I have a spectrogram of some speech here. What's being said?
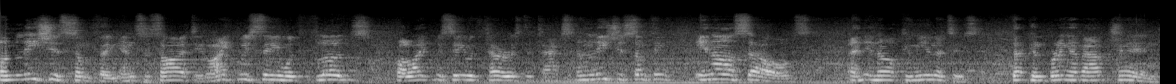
unleashes something in society, like we see with floods, or like we see with terrorist attacks, unleashes something in ourselves and in our communities that can bring about change.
